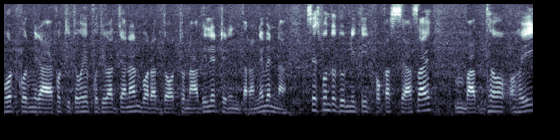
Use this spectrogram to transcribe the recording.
ভোটকর্মীরা একত্রিত হয়ে প্রতিবাদ জানান, বরাদ্দ অর্থ না দিলে ট্রেনিং তারা নেবেন না। শেষ পর্যন্ত দুর্নীতির প্রকাশ্যে আসায় বাধ্য হয়েই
